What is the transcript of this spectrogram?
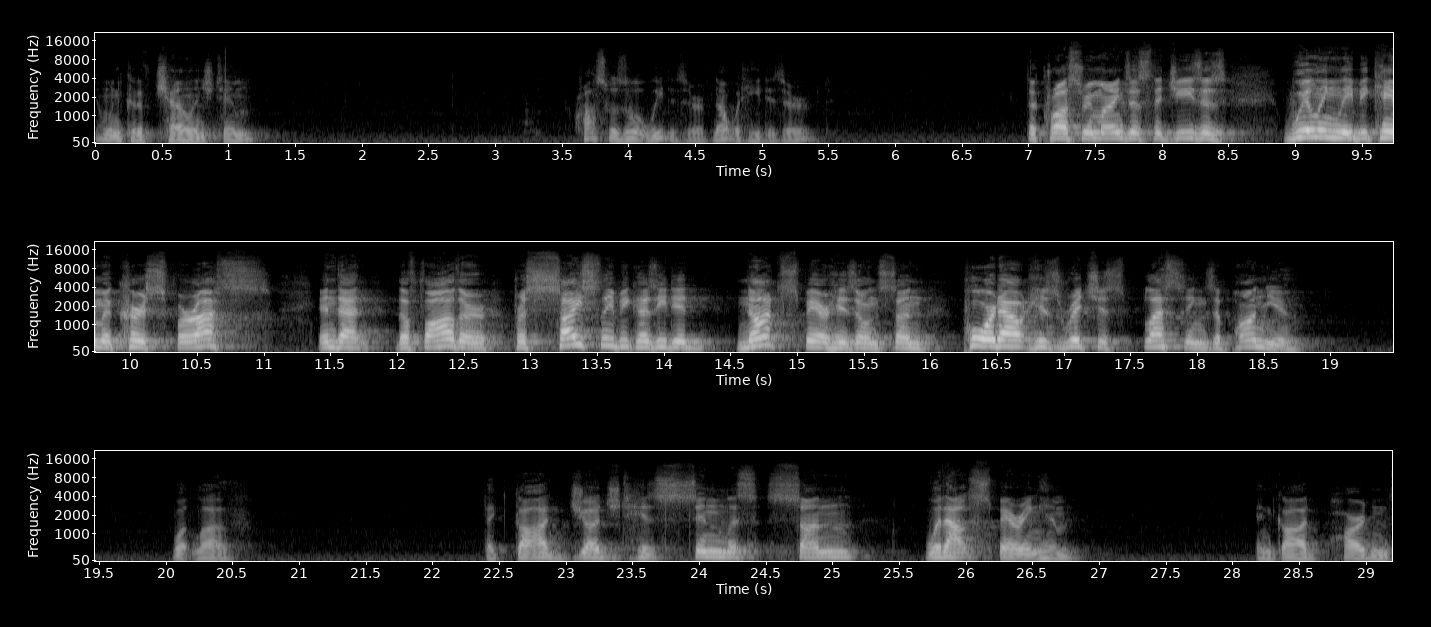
no one could have challenged Him. The cross was what we deserved, not what He deserved. The cross reminds us that Jesus willingly became a curse for us and that the Father, precisely because he did not spare his own Son, poured out his richest blessings upon you. What love! That God judged his sinless Son without sparing him, and God pardoned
